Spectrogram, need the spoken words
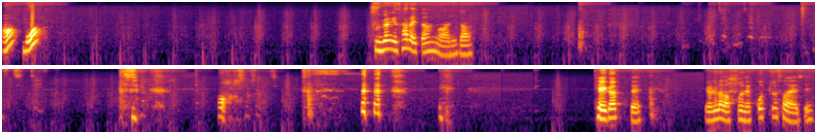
어? 뭐? 두 명이 살아있다는 거 있어. 어. 개 같대. 연락 나쁜 애꽃 주워야지.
